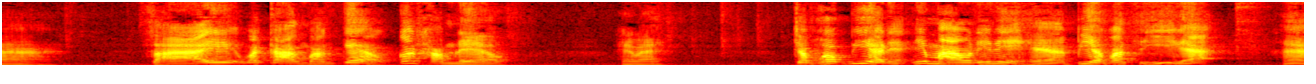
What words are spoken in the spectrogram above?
อ่า สายวัดกลางบางแก้วก็ทำแล้ว เห็นไหมเฉพาะเบี้ยเนี่ยนี่มาวันนี้นี่แฮะเบี้ยภาษีอีกแล้วอ่า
